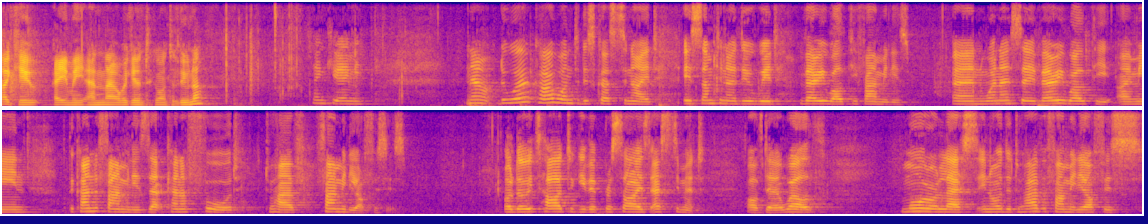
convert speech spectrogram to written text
Thank you, Amy. And now we're going to go on to Luna. Thank you, Amy. Now, the work I want to discuss tonight is something I do with very wealthy families. And when I say very wealthy, I mean the kind of families that can afford to have family offices. Although it's hard to give a precise estimate of their wealth, more or less, in order to have a family office,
